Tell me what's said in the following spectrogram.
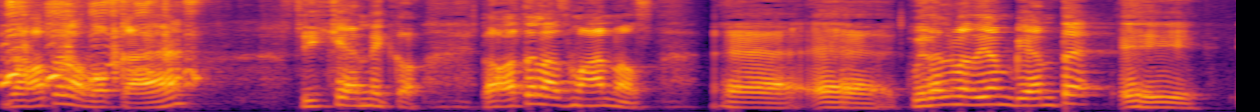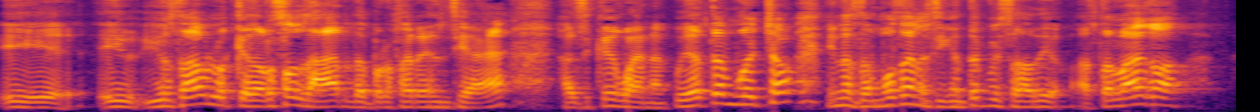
lávate la boca, ¿eh? Higiénico, lávate las manos, eh, eh, cuida el medio ambiente y, y, usa bloqueador solar de preferencia, ¿eh? Así que bueno, cuídate mucho y nos vemos en el siguiente episodio. Hasta luego.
